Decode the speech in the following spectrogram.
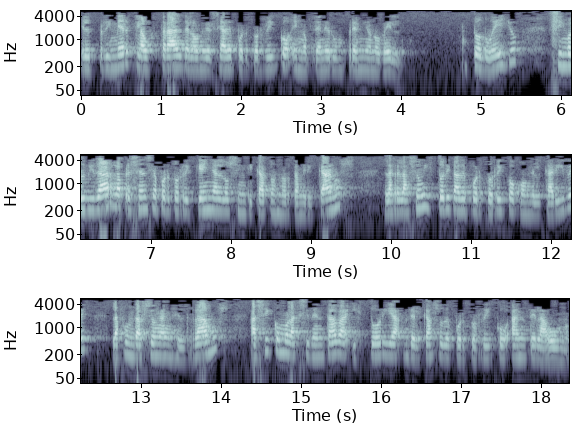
el primer claustral de la Universidad de Puerto Rico en obtener un premio Nobel. Todo ello sin olvidar la presencia puertorriqueña en los sindicatos norteamericanos, la relación histórica de Puerto Rico con el Caribe, la Fundación Ángel Ramos, así como la accidentada historia del caso de Puerto Rico ante la ONU.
